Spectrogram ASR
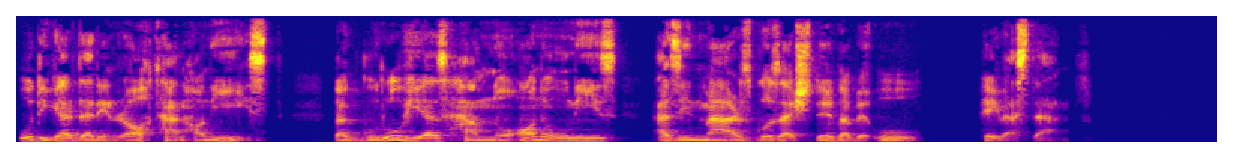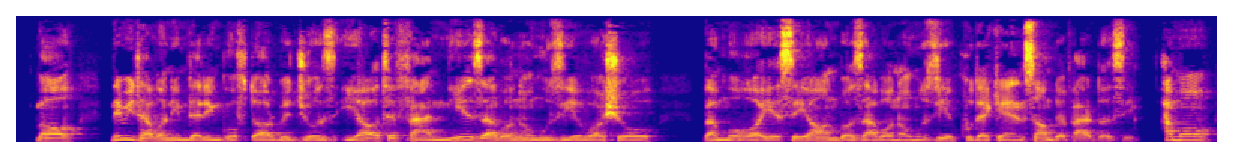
او دیگر در این راه تنها نیست و گروهی از هم نوعان او نیز از این مرز گذشته و به او پیوستند ما نمی توانیم در این گفتار به جزئیات فنی زبان آموزی واشو و مقایسه آن با زبان آموزی کودک انسان بپردازیم اما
